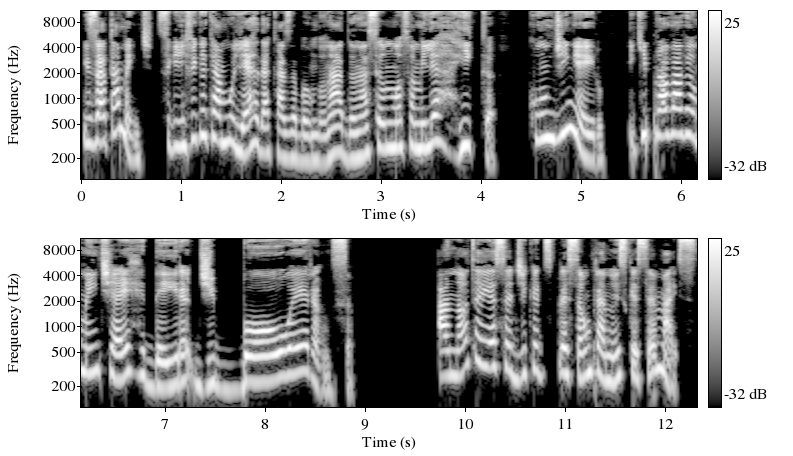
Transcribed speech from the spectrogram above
Exatamente. Significa que a mulher da casa abandonada nasceu numa família rica, com dinheiro e que provavelmente é herdeira de boa herança. Anota aí essa dica de expressão para não esquecer mais.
